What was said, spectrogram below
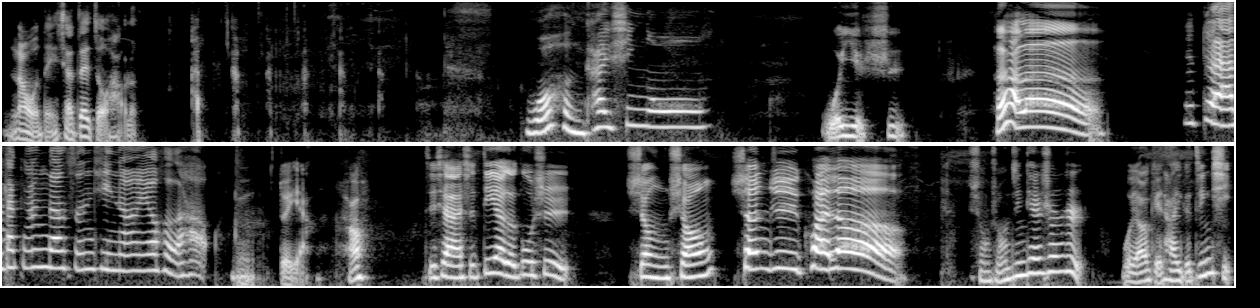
那我等一下再走好了。我很开心哦，我也是，和好了。对啊，他刚刚生气呢，又和好。嗯，对呀。好，接下来是第二个故事。熊熊生日快乐！熊熊今天生日，我要给他一个惊喜。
